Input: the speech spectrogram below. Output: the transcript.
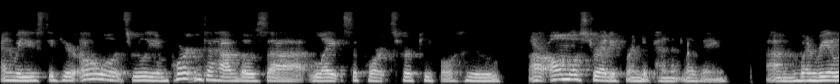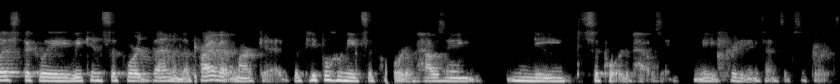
And we used to hear, oh, well, it's really important to have those uh, light supports for people who are almost ready for independent living. Um, when realistically, we can support them in the private market. The people who need supportive housing need supportive housing, need pretty intensive support.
